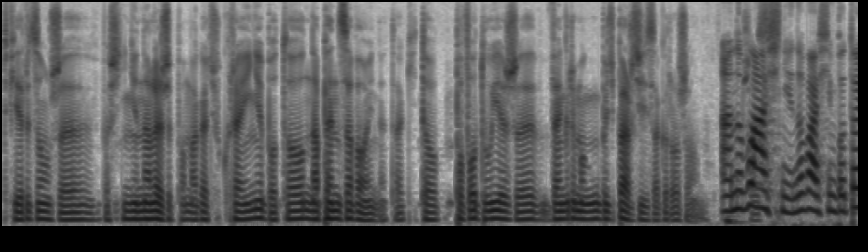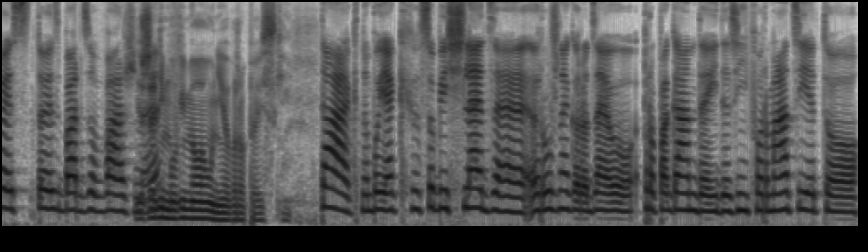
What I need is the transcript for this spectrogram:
twierdzą, że właśnie nie należy pomagać Ukrainie, bo to napędza wojnę, tak? I to powoduje, że Węgry mogą być bardziej zagrożone. A no przez... właśnie, no właśnie, bo to jest, to jest bardzo ważne. Jeżeli mówimy o Unii Europejskiej. Tak, no bo jak sobie śledzę różnego rodzaju propagandę i dezinformacje, to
